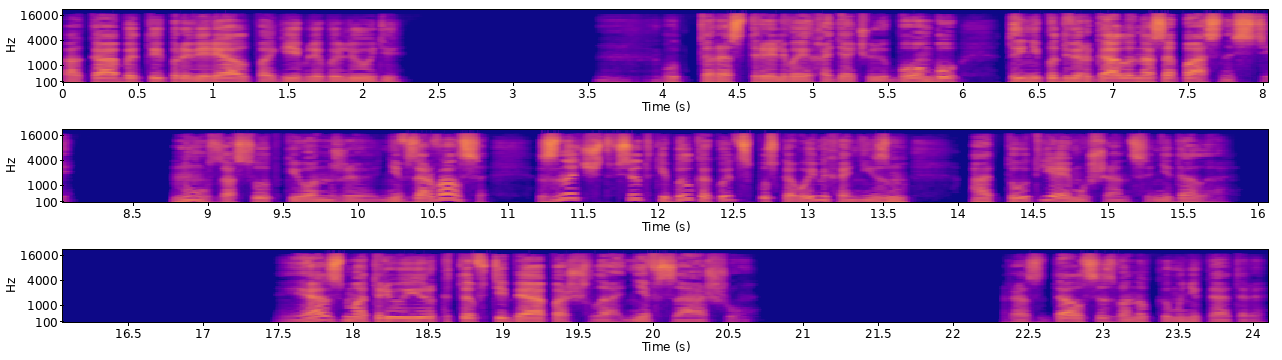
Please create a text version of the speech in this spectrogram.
Пока бы ты проверял, погибли бы люди. Будто расстреливая ходячую бомбу, ты не подвергала нас опасности. Ну, за сутки он же не взорвался. Значит, все-таки был какой-то спусковой механизм, а тут я ему шанса не дала. Я смотрю, Ирка-то в тебя пошла, не в Сашу. Раздался звонок коммуникатора.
